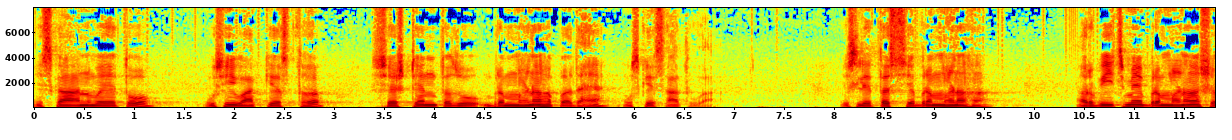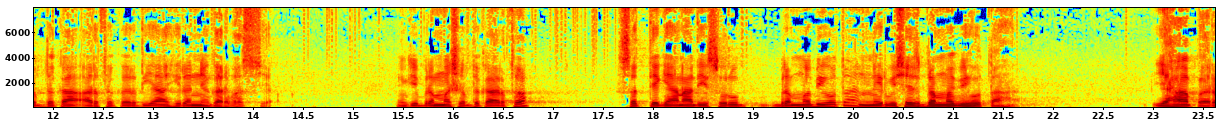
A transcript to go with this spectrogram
इसका अन्वय तो उसी वाक्यस्थ ष्ठ्यंत जो ब्रह्मण पद है, उसके साथ हुआ। इसलिए तस्य ब्रह्मण, और बीच में ब्रह्मण शब्द का अर्थ कर दिया हिरण्य गर्भस्य क्योंकि ब्रह्म शब्द का अर्थ सत्य ज्ञानादि स्वरूप ब्रह्म भी होता है, निर्विशेष ब्रह्म भी होता है। यहाँ पर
